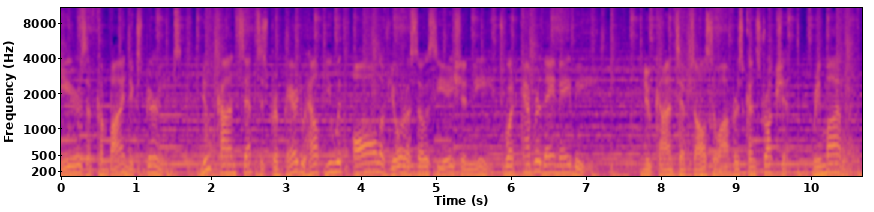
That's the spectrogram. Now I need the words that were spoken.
years of combined experience, New Concepts is prepared to help you with all of your association needs, whatever they may be. New Concepts also offers construction, remodeling,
